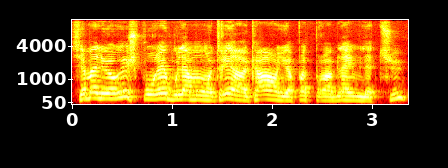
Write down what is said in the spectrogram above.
c'est malheureux, je pourrais vous la montrer encore, il n'y a pas de problème là-dessus,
